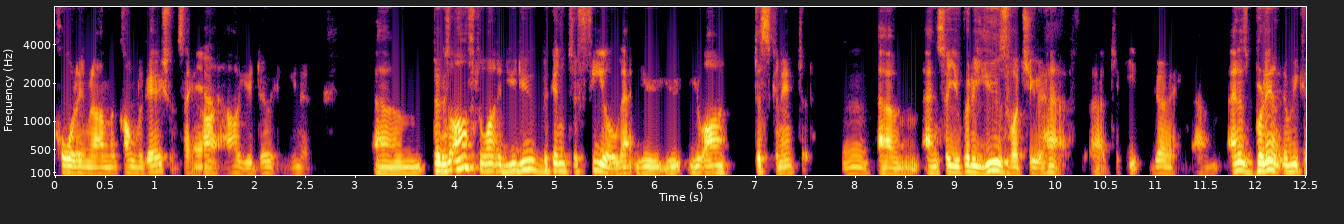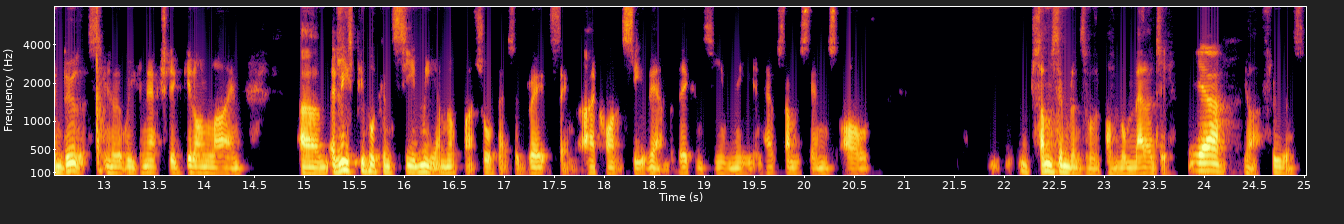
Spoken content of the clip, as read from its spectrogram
calling around the congregation saying, yeah. how, how, are you doing?" You know, um, because after a while you do begin to feel that you you you are disconnected, mm. um, and so you've got to use what you have uh, to keep going. Um, and it's brilliant that we can do this. You know, that we can actually get online. Um, at least people can see me. I'm not quite sure if that's a great thing. I can't see them, but they can see me and have some sense of some semblance of, of normality. Yeah, yeah, through this.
